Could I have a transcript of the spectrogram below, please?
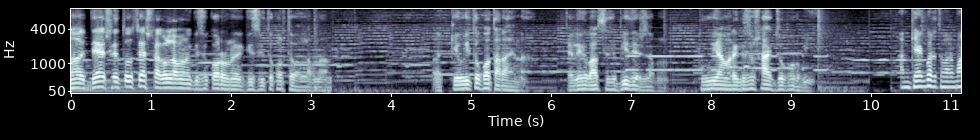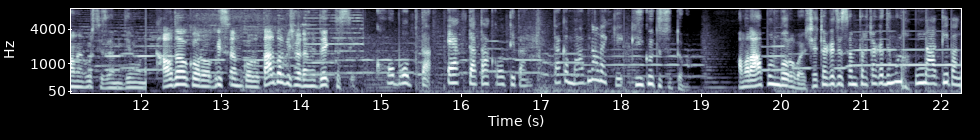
না দেশে তো চেষ্টা করলাম অনেক কিছু করণের কিছুই তো করতে পারলাম না। আর কেউই তো কথা রায় না। তাহলে ভাবছি যে বিদেশ যাব। তুই আমার কিছু সাহায্য করবি। আমি কি একবার তোমার মানা করছি যে আমি দিব না? খাওয়া দাওয়া করো বিশ্রাম করো তারপর বিষয়টা আমি দেখতেছি। খবরদার একটা টাকা দিবান টাকা মাগ না নাকি? কি করতেছি তো আমার আপন বড় ভাই সে টাকা চেয়েছে আমি তার টাকা দিব না? না দিবান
